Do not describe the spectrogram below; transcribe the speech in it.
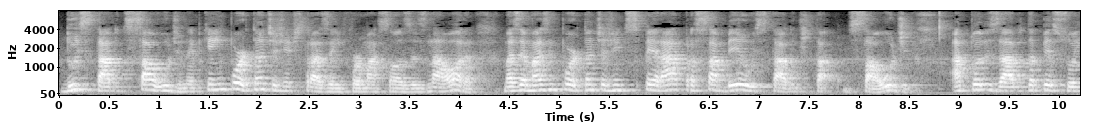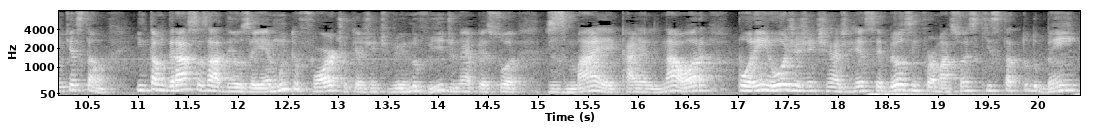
do estado de saúde, né? Porque é importante a gente trazer informação às vezes na hora, mas é mais importante a gente esperar para saber o estado de, de saúde atualizado da pessoa em questão. Então, graças a Deus aí é muito forte o que a gente viu no vídeo, né? A pessoa desmaia e cai ali na hora. Porém, hoje a gente já recebeu as informações que está tudo bem,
